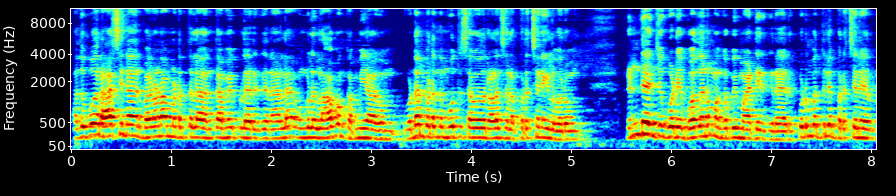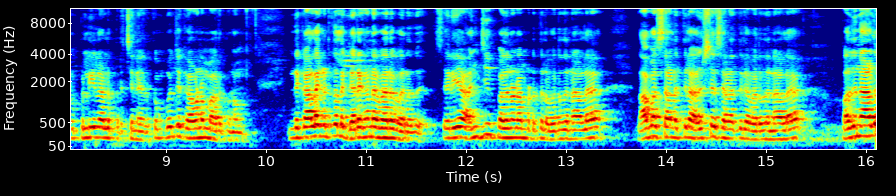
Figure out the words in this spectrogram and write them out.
அதுபோல் ராசிநாதன் பதினொன்றாம் இடத்துல அந்த அமைப்பில் இருக்கிறதுனால உங்களுக்கு லாபம் கம்மியாகும். உடம்பிறந்த மூத்த சகோதரால் சில பிரச்சனைகள் வரும். ரெண்டு அஞ்சு கோடி புதனும் அங்கே போய் மாட்டியிருக்கிறாரு. குடும்பத்திலே பிரச்சனை இருக்கும் பிள்ளைகளால் பிரச்சனை இருக்கும் கொஞ்சம் கவனமாக இருக்கணும். இந்த காலகட்டத்தில் கிரகணம் வேறு வருது. சரியா? அஞ்சு பதினொன்றாம் இடத்துல வருதுனால லாபஸ்தானத்தில் அதிர்ஷ்டஸ்தானத்தில் வருதுனால பதினாலு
